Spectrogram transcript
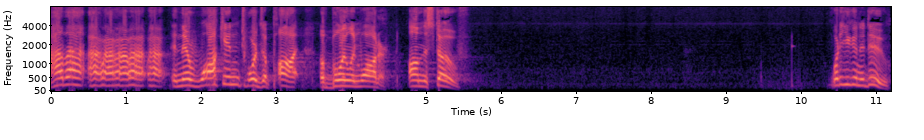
ah, ah, ah, and they're walking towards a pot of boiling water on the stove. What are you going to do?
